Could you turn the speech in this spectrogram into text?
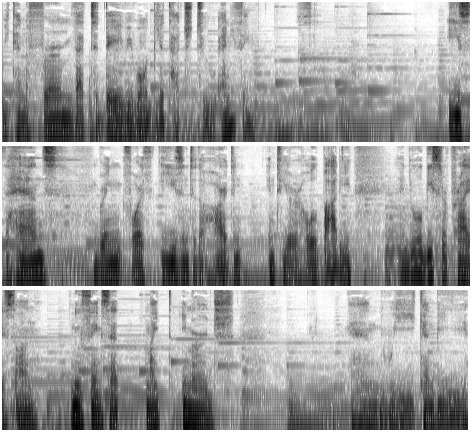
we can affirm that today we won't be attached to anything. So, ease the hands, bring forth ease into the heart and into your whole body, and you will be surprised on new things that might emerge. And we can be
